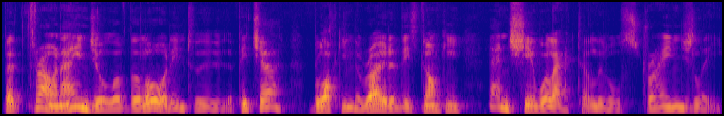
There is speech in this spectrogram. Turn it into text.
But throw an angel of the Lord into the picture, blocking the road of this donkey, and she will act a little strangely.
